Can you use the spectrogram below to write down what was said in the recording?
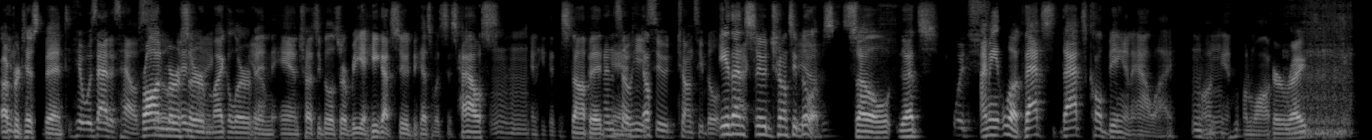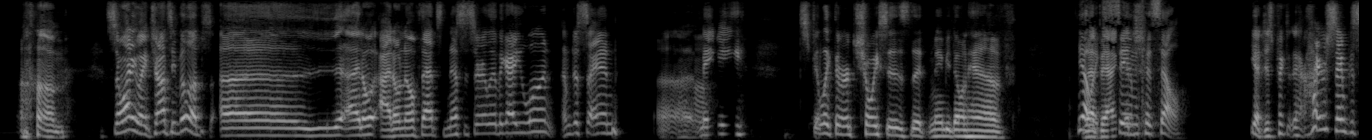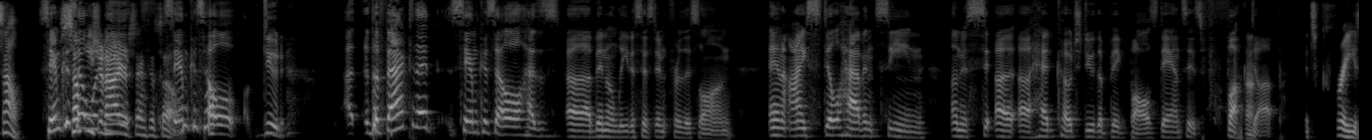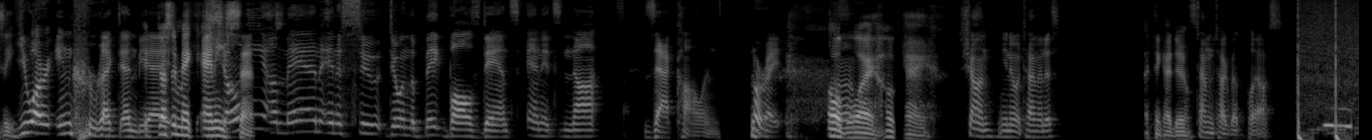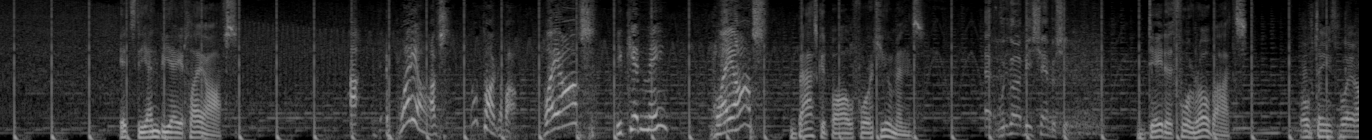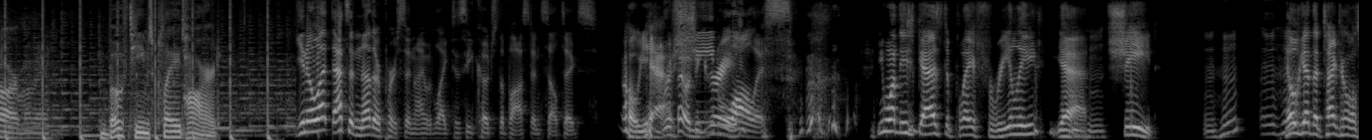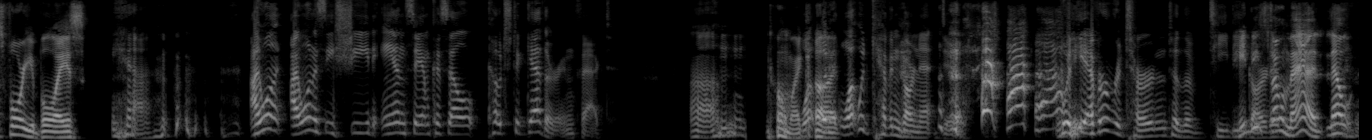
a In- participant. It was at his house. Ron so Mercer, anyway. Michael Irvin, and Chauncey Billups were, but yeah, he got sued because it was his house, Mhm. and he didn't stop it. And so he you know, sued Chauncey Billups. he then back, sued Chauncey Yeah. Billups. So that's, Which I mean, look, that's that's called being an ally on Mhm. Antoine Walker, right? um. So anyway, Chauncey Phillips. uh, I don't, I don't know if that's necessarily the guy you want. I'm just saying, uh, Uh-huh. maybe just feel like there are choices that maybe don't have. yeah, like baggage. Sam Cassell. Yeah, just pick hire Sam Cassell. Sam Cassell Somebody should be- hire Sam Cassell. Sam Cassell, dude. Uh, the fact that Sam Cassell has uh, been a lead assistant for this long, and I still haven't seen an assi- a, a head coach do the big balls dance is fucked Uh-huh. up. It's crazy. You are incorrect, NBA. It doesn't make any Show sense. me a man in a suit doing the big balls dance, and it's not Zach Collins. All right, Oh Um, boy. Okay. Sean, you know what time it is? I think I do. It's time to talk about the playoffs. It's the NBA playoffs. Uh, playoffs? Don't talk about playoffs. You kidding me? Playoffs? Basketball for humans. We're going to be championship. Data for robots. Both teams play hard, my man. Both teams played hard. You know what? That's another person I would like to see coach the Boston Celtics. Oh yeah, that would be Rasheed great. Wallace. You want these guys to play freely? Yeah, Mhm. Sheed. mm-hmm. mm-hmm. He'll get the technicals for you, boys. Yeah. I want I want to see Sheed and Sam Cassell coach together, in fact. Um Oh my what god. would what would Kevin Garnett do? would he ever return to the TD He'd Garden? be so mad. Now,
